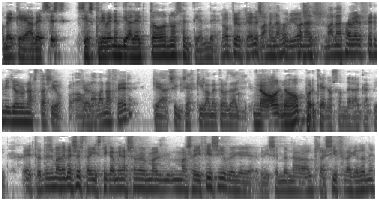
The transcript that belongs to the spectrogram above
Hombre, que a ver si, es- si escriben en dialecto no se entiende. No, però clar, és Van van, a, és- van a saber fer millor una estació on Claro. la van a fer que a 500 quilòmetres d'allí. No, no, porque no son de la capital. De totes maneres, estadísticament això no és mal- massa difícil, perquè, per exemple, una altra xifra que dona,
